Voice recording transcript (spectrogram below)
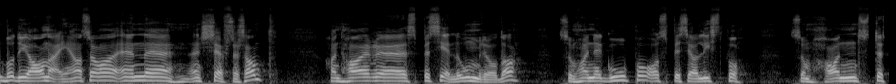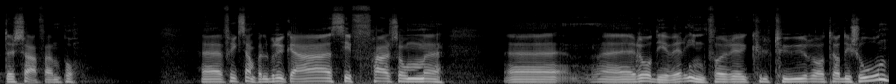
både ja og nei. Altså, en, eh, en sjefsersjant han har eh, spesielle områder som han er god på og spesialist på, som han støtter sjefen på. F.eks. For eksempel bruker jeg SIF her som eh, eh, rådgiver innenfor kultur og tradisjon,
